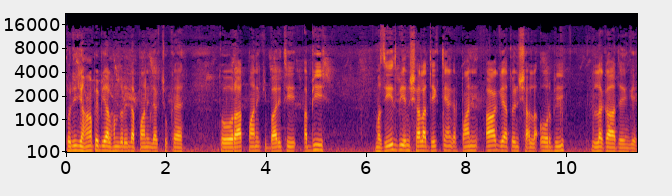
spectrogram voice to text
तो जी यहाँ पे भी अल्हम्दुलिल्लाह पानी लग चुका है। तो रात पानी की बारी थी। अभी मज़ीद भी इन देखते हैं। अगर पानी आ गया तो इन और भी लगा देंगे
